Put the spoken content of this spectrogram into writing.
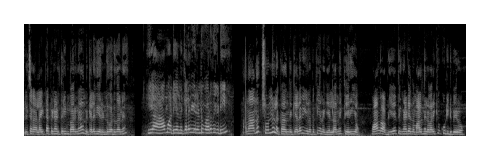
இழுச்சக்கா லைட்டா பின்னாடி திரும்பி பாருங்க அந்த கிளவி ரெண்டு வருதானு ஏ ஆமாடி அந்த கிளவி ரெண்டு வருதுகடி நான் தான் சொன்னலக்கா அந்த கிளவிகளை பத்தி எனக்கு எல்லாமே தெரியும். வாங்க அப்படியே பின்னாடி அந்த மலை மேல வரைக்கும் கூட்டிட்டு போயிரும்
